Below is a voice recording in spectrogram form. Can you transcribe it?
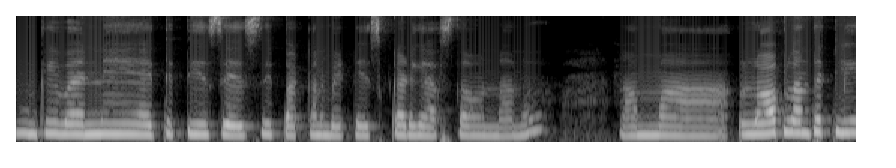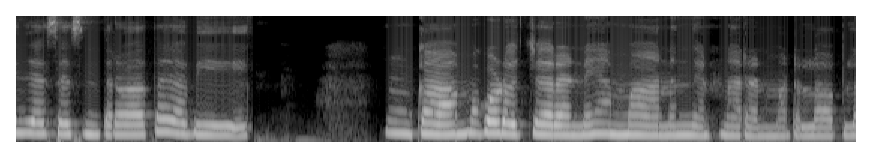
ఇంక ఇవన్నీ అయితే తీసేసి పక్కన పెట్టేసి కడిగేస్తూ ఉన్నాను. అమ్మ లోపలంతా క్లీన్ చేసేసిన తర్వాత అవి ఇంకా అమ్మ కూడా వచ్చారండి. అమ్మ ఆనందం తింటున్నారనమాట లోపల.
